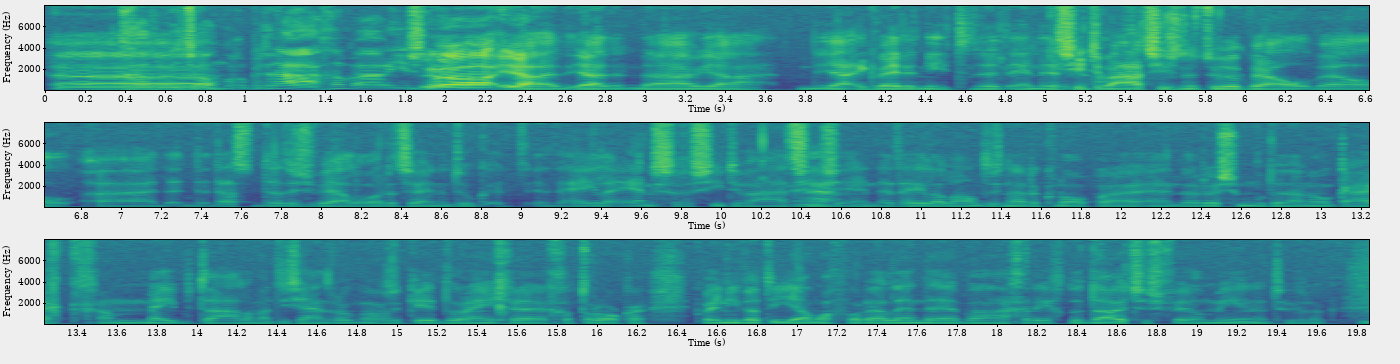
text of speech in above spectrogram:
Het gaat om iets Eh, andere bedragen, maar je snapt... Ja, ja, ja, nou ja, ja, ik weet het niet. Dat- En de situatie is natuurlijk wel, wel eh, dat, dat is wel hoor. Dat zijn natuurlijk het, het hele ernstige situaties. Ja. En het hele land is naar de knoppen. En de Russen moeten dan ook eigenlijk gaan meebetalen. Want die zijn er ook nog eens een keer doorheen ge- getrokken. Ik weet niet wat die allemaal voor ellende hebben aangericht. De Duitsers veel meer natuurlijk. Ja.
